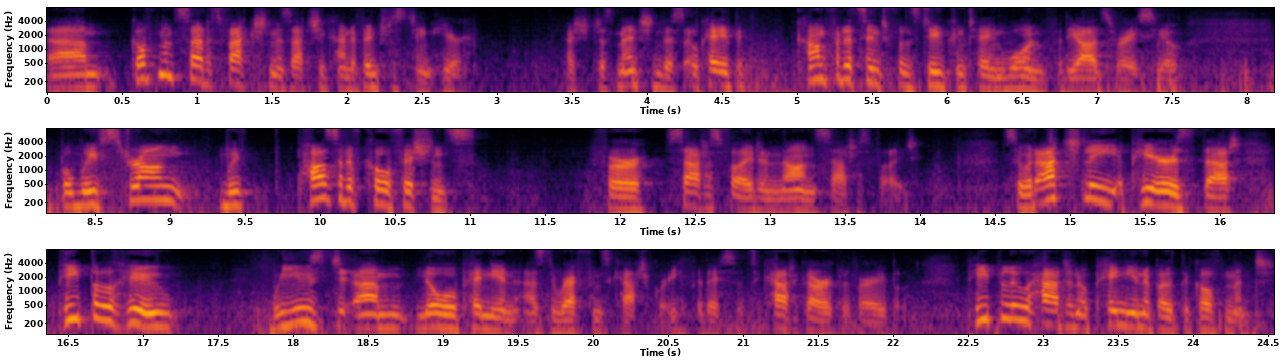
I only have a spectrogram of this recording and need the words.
Um, government satisfaction is actually kind of interesting here. I should just mention this. Okay, the confidence intervals do contain one for the odds ratio, but we've strong, we've positive coefficients for satisfied and non-satisfied. So it actually appears that people who we used um, no opinion as the reference category for this. It's a categorical variable. People who had an opinion about the government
